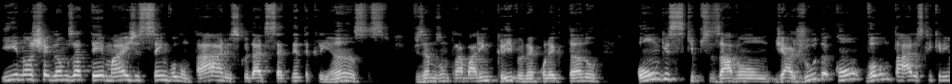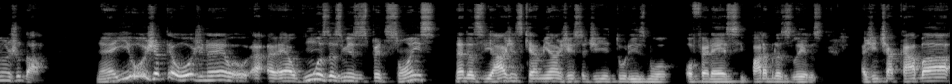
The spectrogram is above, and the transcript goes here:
e nós chegamos a ter mais de 100 voluntários, cuidar de 70 crianças. Fizemos um trabalho incrível, né? Conectando ONGs que precisavam de ajuda com voluntários que queriam ajudar. Né? E hoje, até hoje, né, é, algumas das minhas expedições, né, das viagens que a minha agência de turismo oferece para brasileiros, a gente acaba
